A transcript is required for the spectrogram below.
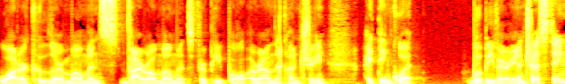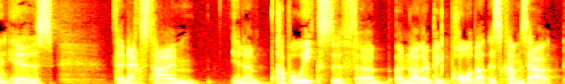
water cooler moments, viral moments for people around the country. I think what will be very interesting is the next time in a couple weeks, if uh, another big poll about this comes out,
